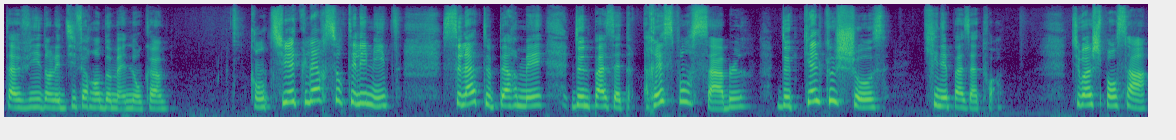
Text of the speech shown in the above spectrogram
ta vie dans les différents domaines. Donc, euh, quand tu es clair sur tes limites, cela te permet de ne pas être responsable de quelque chose qui n'est pas à toi. Tu vois, je pense à,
